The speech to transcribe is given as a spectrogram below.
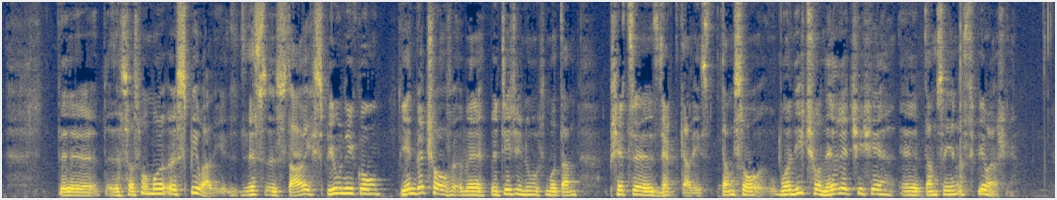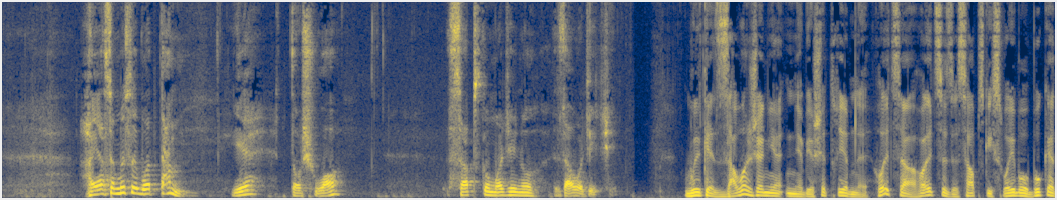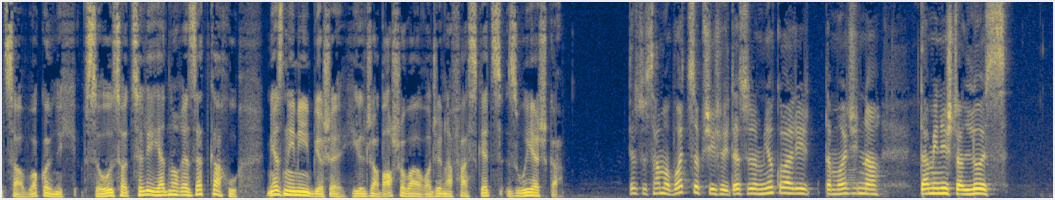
so smo mu spivali. Z starih spivnikov, en večer v, v Tižinu tam všetce zetkali. Tam so o ničo ne e, tam se eno spivaše. A ja sem mislil, od tam je to šlo. Serbską młodzinu założyć. Wielkie założenie nie triebne. Holce a holce ze serbskich swojbów bukeca wokolnych wsów so cyle jedno rezetkachu. Między nimi bieše Hilža Barszowa rodzina Faskec z Ujeszka. To są samo władce przyszli, to są miokowali ta młodzina, tam jest jeszcze luz.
